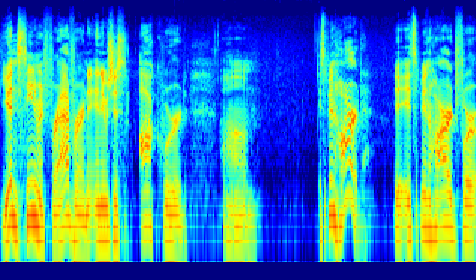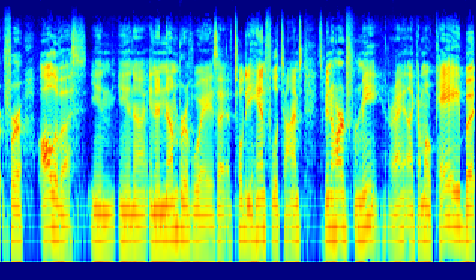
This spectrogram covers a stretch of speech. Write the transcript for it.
you hadn't seen them in forever. And, and it was just awkward. Um, it's been hard. It's been hard for, for all of us in, in, a, in a number of ways. I've told you a handful of times, it's been hard for me, right? Like I'm okay, but,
